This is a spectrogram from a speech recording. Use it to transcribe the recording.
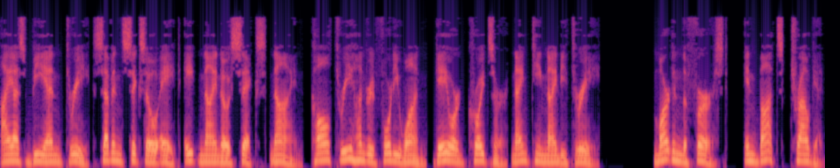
ISBN 3-7608-8906-9, Call 341, Georg Kreutzer 1993. Martin I. In Bautz, Traugott.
